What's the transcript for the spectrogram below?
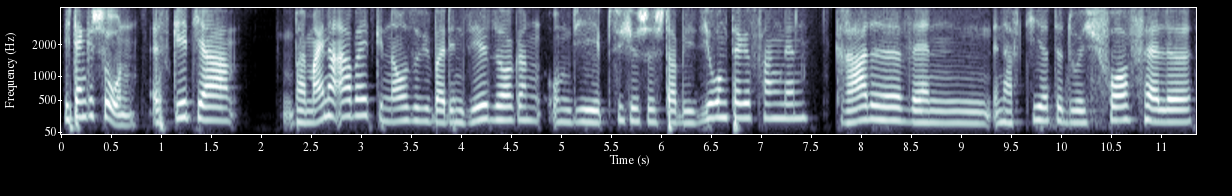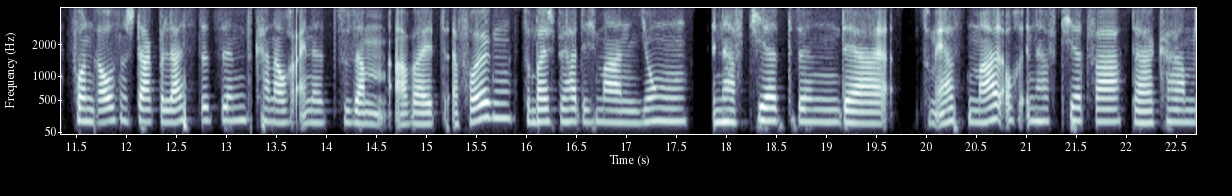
Ich denke schon. Es geht ja bei meiner Arbeit genauso wie bei den Seelsorgern um die psychische Stabilisierung der Gefangenen. Gerade wenn Inhaftierte durch Vorfälle von draußen stark belastet sind, kann auch eine Zusammenarbeit erfolgen. Zum Beispiel hatte ich mal einen jungen Inhaftierten, der zum ersten Mal auch inhaftiert war. Da kam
